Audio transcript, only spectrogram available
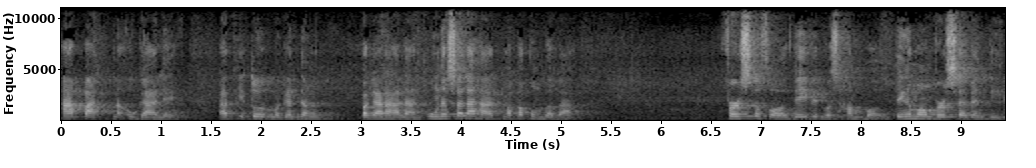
apat na ugali. At ito magandang pag-aralan. Una sa lahat, mapakumbaba. First of all, David was humble. Tingnan mo ang verse 70.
